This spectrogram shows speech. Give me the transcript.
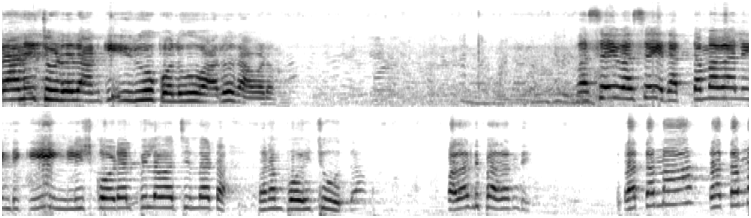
దాన్ని చూడడానికి ఇరుగు పొలుగు వారు రావడం. వసై వసై రత్తమ్మ వాళ్ళ ఇంటికి ఇంగ్లీష్ కోడలి పిల్ల వచ్చిందట. మనం పోయి చూద్దాం. పదండి పదండి రత్తమ్మ రత్తమ్మ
